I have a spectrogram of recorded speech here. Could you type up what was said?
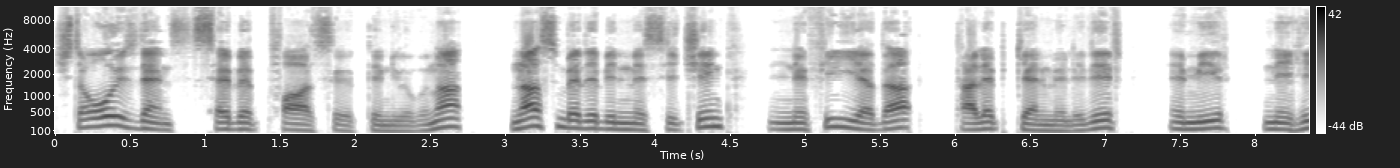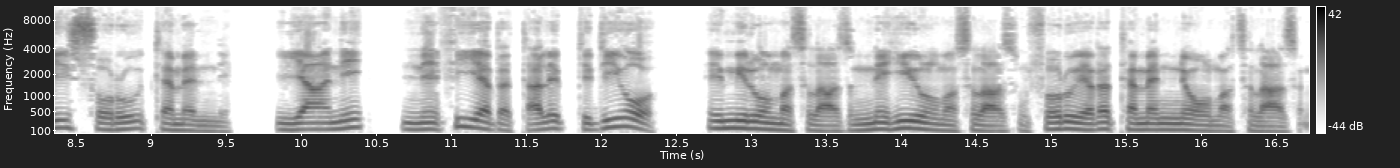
İşte o yüzden sebep fası deniyor buna. Nasb edebilmesi için nefi ya da talep gelmelidir. Emir, nehi, soru, temenni. Yani nefi ya da talep dediği o. Emir olması lazım, nehi olması lazım, soru ya da temenni olması lazım.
